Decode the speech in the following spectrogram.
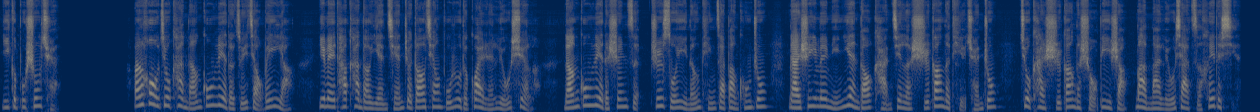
一个不收拳。而后就看南宫烈的嘴角微扬，因为他看到眼前这刀枪不入的怪人流血了。南宫烈的身子之所以能停在半空中，乃是因为明艳刀砍进了石刚的铁拳中。就看石刚的手臂上慢慢流下紫黑的血。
